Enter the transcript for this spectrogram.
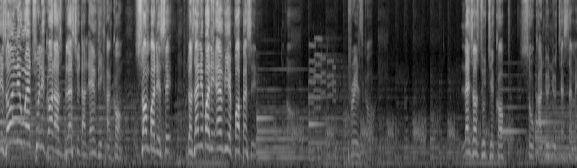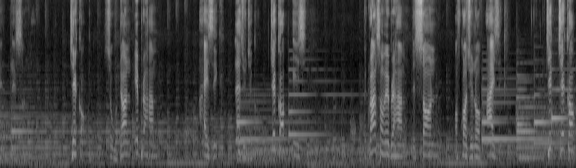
It's only when truly God has blessed you that envy can come. Somebody say, Does anybody envy a poor person? No. Praise God. Let's just do Jacob so we can do New Testament next Sunday. Jacob. So we've done Abraham, Isaac. Let's do Jacob. Jacob is the grandson of Abraham, the son, of course, you know, of Isaac. Jacob,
